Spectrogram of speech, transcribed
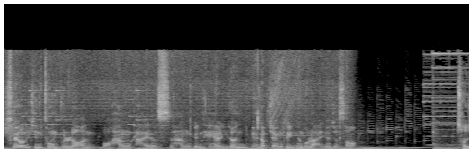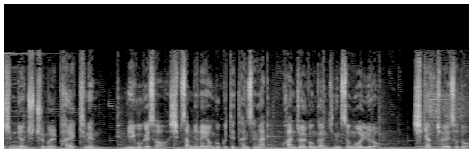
소염 진통 물론 뭐 항바이러스, 항균, 해열 이런 면역 작용도 있는 걸로 알려져서 천십년 추출물 파렉틴은 미국에서 13년의 연구 끝에 탄생한 관절 건강 기능성 원료로 식약처에서도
